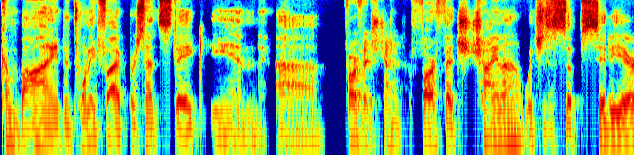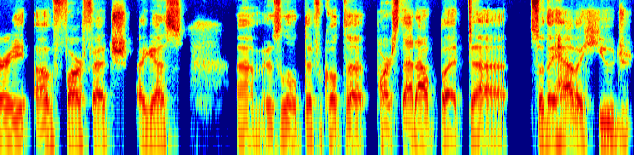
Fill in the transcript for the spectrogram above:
combined a 25% stake in uh, Farfetch China. Farfetch China, which is a subsidiary of Farfetch, I guess. Um, it was a little difficult to parse that out, but uh, so they have a huge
